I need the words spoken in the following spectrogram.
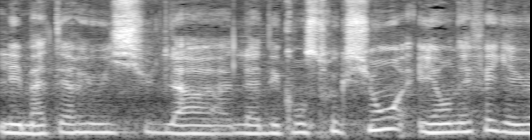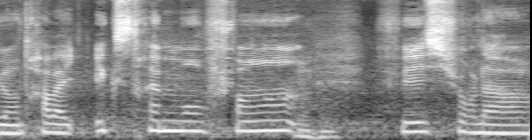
les matériaux issus de la, déconstruction. Et en effet, il y a eu un travail extrêmement fin mhm. fait sur la,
